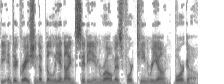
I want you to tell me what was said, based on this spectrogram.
the integration of the Leonine city in Rome as Fortine Rione Borgo.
